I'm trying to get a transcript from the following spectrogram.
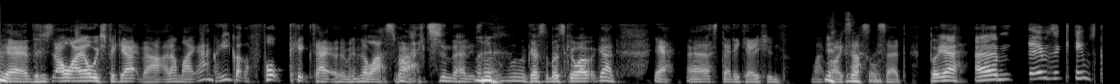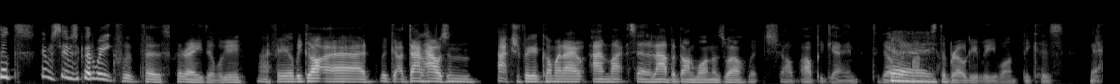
yeah. There's, oh, I always forget that, and I'm like, hang on, he got the fuck kicked out of him in the last match, and then it's like, well, I guess I must go out again. Yeah, uh, that's dedication, like Roy Castle said. But yeah, um, it was a, it was good. It was it was a good week for for, for AEW. I feel we got uh we got Danhausen action figure coming out, and like I said, an Abaddon one as well, which I'll I'll be getting to go with Yay. Mr. Brodie Lee one because. Yeah,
